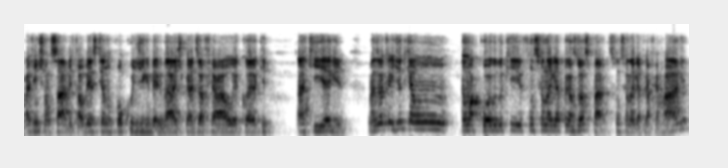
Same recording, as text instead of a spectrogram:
a gente não sabe, talvez tendo um pouco de liberdade para desafiar o Leclerc aqui e ali. Mas eu acredito que é um, é um acordo que funcionaria para as duas partes. Funcionaria para a Ferrari,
